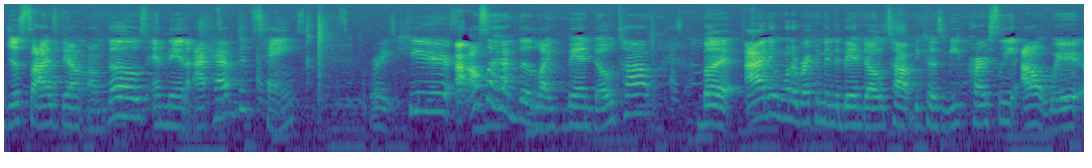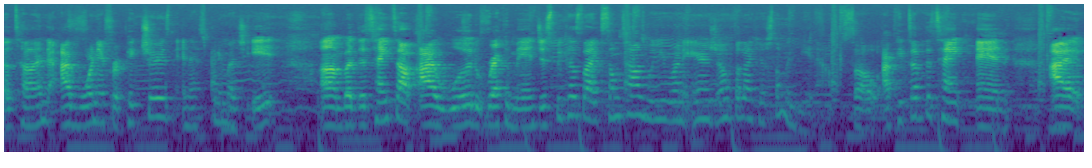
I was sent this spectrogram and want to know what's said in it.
just size down on those. And then i have the tank right here. I also have the like bandeau top but I didn't want to recommend the bandeau top because me personally I don't wear it a ton. I've worn it for pictures and that's pretty much it. Um, but the tank top I would recommend just because like sometimes when you run an errands you don't feel like your stomach getting out. So I picked up the tank and I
